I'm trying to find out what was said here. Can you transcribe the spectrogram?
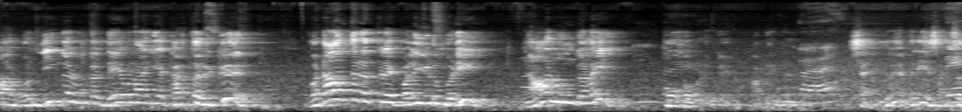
பார்வோன் நீங்கள் உங்கள் தேவனாகிய கர்த்தருக்கு வனாந்தரத்திலே பலியிடும்படி நான் உங்களை போக விடுவேன் அப்படின்னு சரி பெரிய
